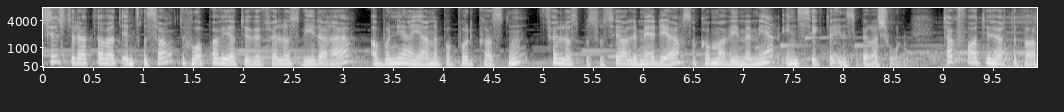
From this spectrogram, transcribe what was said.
Syns du dette har vært interessant, håper vi at du vil følge oss videre. Abonner gjerne på podkasten. Følg oss på sosiale medier, så kommer vi med mer innsikt og inspirasjon. Takk for at du hørte på.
